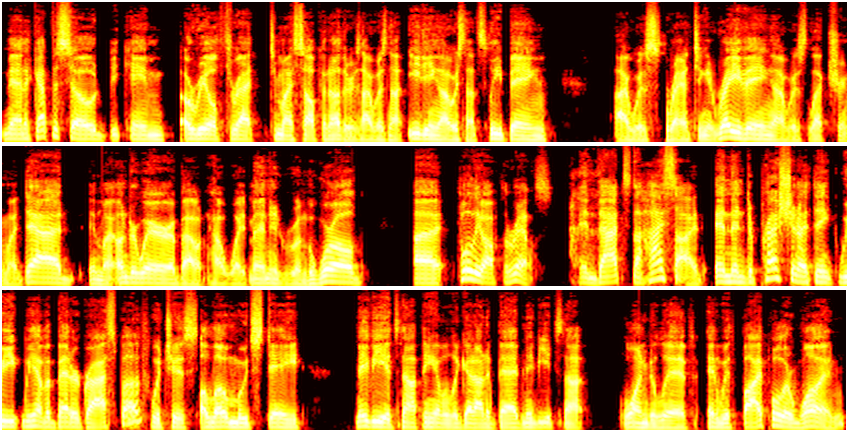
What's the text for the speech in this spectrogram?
manic episode became a real threat to myself and others. I was not eating, I was not sleeping. I was ranting and raving. I was lecturing my dad in my underwear about how white men had ruined the world, uh, fully off the rails. And that's the high side. And then depression, I think we we have a better grasp of, which is a low mood state. Maybe it's not being able to get out of bed. Maybe it's not wanting to live. And with bipolar one,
